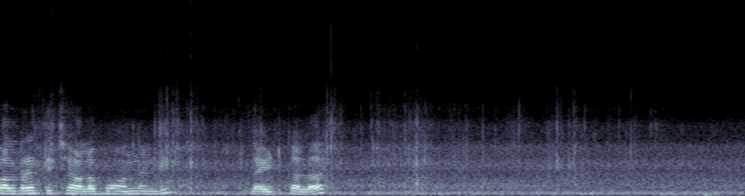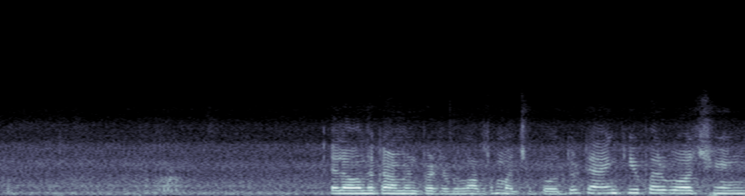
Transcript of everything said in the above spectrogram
కలర్ అయితే చాలా బాగుందండి. Light colour. ఎలా ఉందో కామెంట్ పెట్టడం మాత్రం మర్చిపోవద్దు. థ్యాంక్ యూ ఫర్ వాచింగ్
